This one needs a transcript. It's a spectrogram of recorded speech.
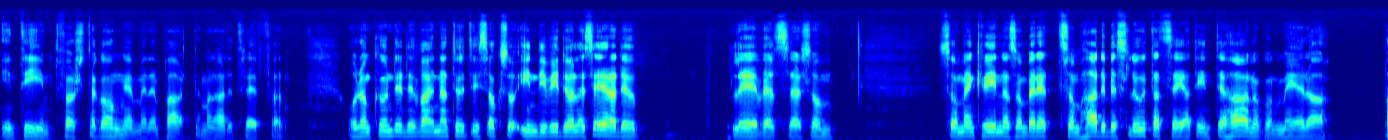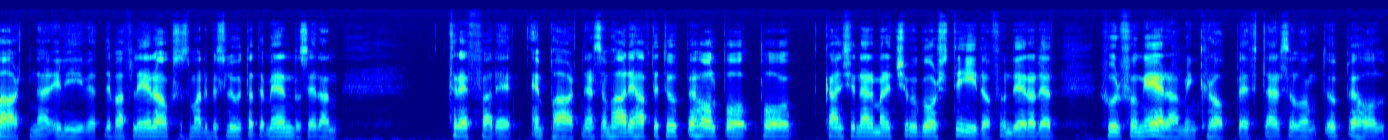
intimt första gången med en partner man hade träffat. Och de kunde, det var naturligtvis också individualiserade upplevelser som, som en kvinna som, berätt, som hade beslutat sig att inte ha någon mera partner i livet. Det var flera också som hade beslutat det, men ändå sedan träffade en partner som hade haft ett uppehåll på, på kanske närmare 20 års tid och funderade att hur fungerar min kropp efter så långt uppehåll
